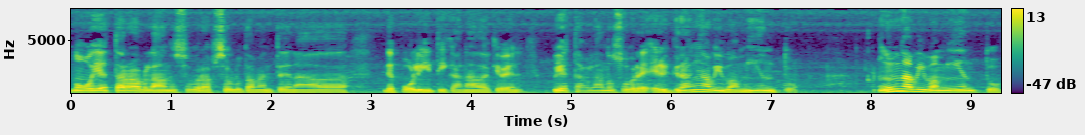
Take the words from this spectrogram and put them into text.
no voy a estar hablando sobre absolutamente nada de política, nada que ver. Voy a estar hablando sobre el gran avivamiento, un avivamiento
